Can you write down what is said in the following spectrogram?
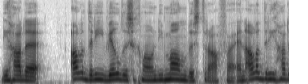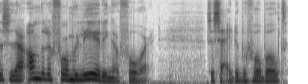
die hadden, alle drie wilden ze gewoon die man bestraffen. En alle drie hadden ze daar andere formuleringen voor. Ze zeiden bijvoorbeeld,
